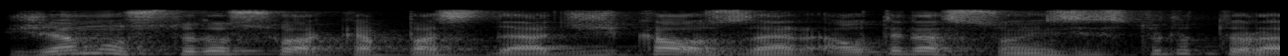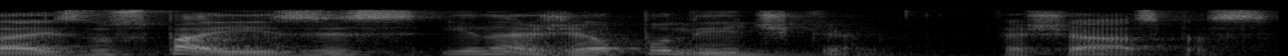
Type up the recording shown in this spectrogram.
já mostrou sua capacidade de causar alterações estruturais nos países e na geopolítica. Fecha aspas.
